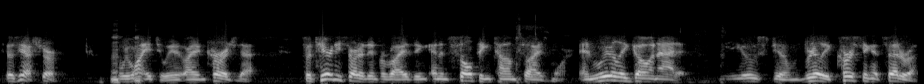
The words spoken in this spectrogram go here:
He goes, "Yeah, sure. we want you to. I encourage that." So Tierney started improvising and insulting Tom Sizemore and really going at it. He was, you know, really cursing, etc.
